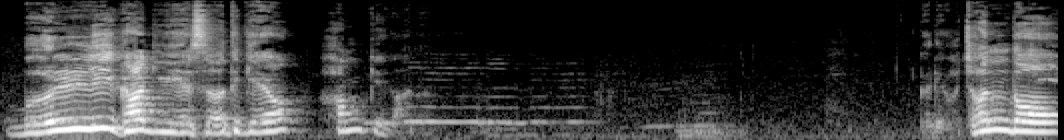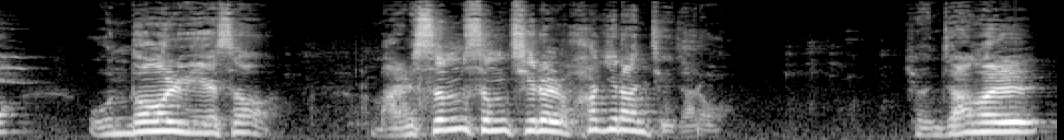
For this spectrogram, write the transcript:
멀리 가기 위해서 어떻게 해요? 함께 가는. 그리고 전도 운동을 위해서 말씀 성취를 확인한 제자로 현장을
